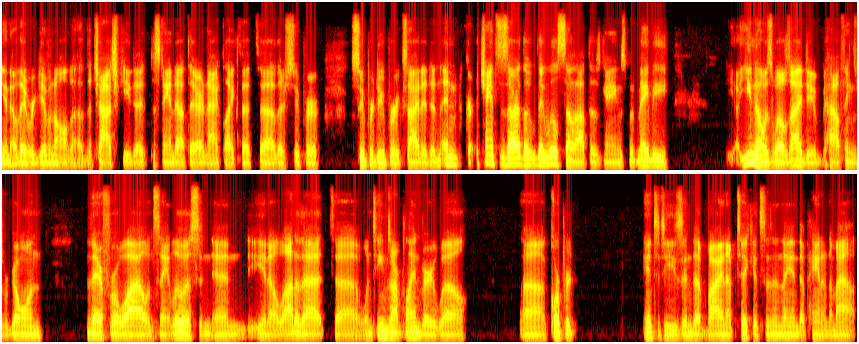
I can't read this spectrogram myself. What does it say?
you know, they were given all the the tchotchke to, to stand out there and act like that uh, they're super super duper excited. And and chances are they will sell out those games, but maybe you know as well as I do how things were going there for a while in St. Louis, and and you know a lot of that uh, when teams aren't playing very well, uh, corporate entities end up buying up tickets and then they end up handing them out.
